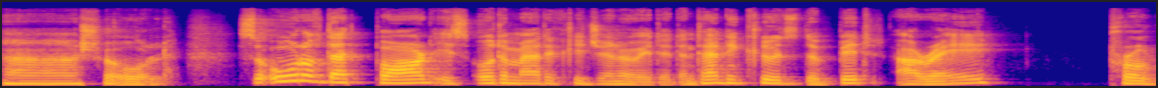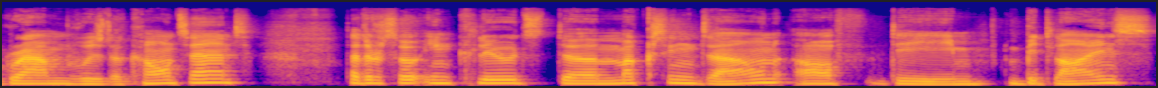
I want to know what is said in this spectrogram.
Uh, show all. So all of that part is automatically generated, and that includes the bit array programmed with the content. That also includes the muxing down of the bit lines.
